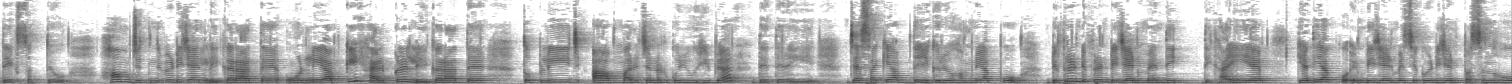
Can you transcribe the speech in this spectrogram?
देख सकते हो। हम जितने भी डिज़ाइन लेकर आते हैं ओनली आपकी हेल्प के लिए लेकर आते हैं। तो प्लीज़ आप हमारे चैनल को यूँ ही प्यार देते रहिए। जैसा कि आप देख रहे हो, हमने आपको डिफरेंट डिफरेंट डिज़ाइन मेहंदी दिखाई है। यदि आपको इन डिज़ाइन में से कोई डिज़ाइन पसंद हो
